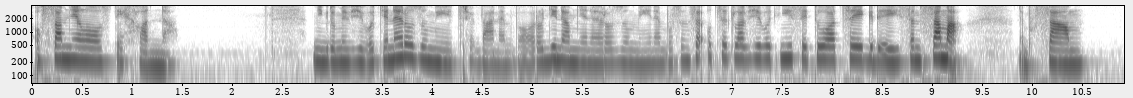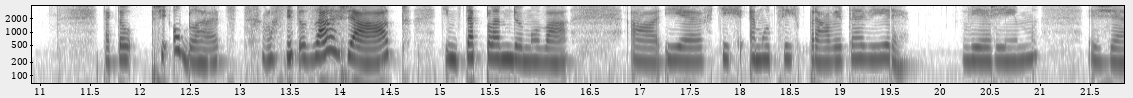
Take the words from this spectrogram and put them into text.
Osamělost je chladná. Nikdo mi v životě nerozumí třeba, nebo rodina mě nerozumí, nebo jsem se ocitla v životní situaci, kdy jsem sama, nebo sám, tak to přiobléct, vlastně to zahřát tím teplem domova a je v těch emocích právě té víry. Věřím, že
